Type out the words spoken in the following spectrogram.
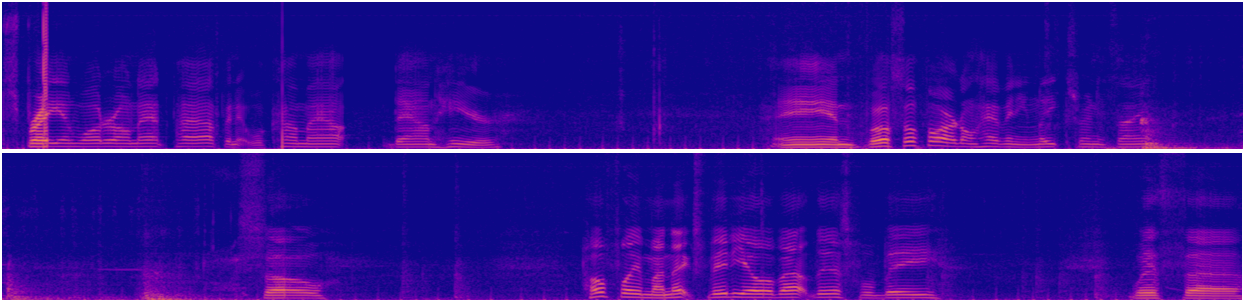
spray in water on that pipe and it will come out down here. And well so far I don't have any leaks or anything. So hopefully my next video about this will be with uh,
